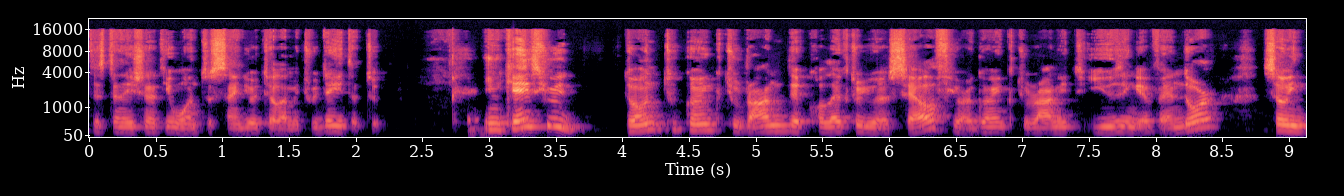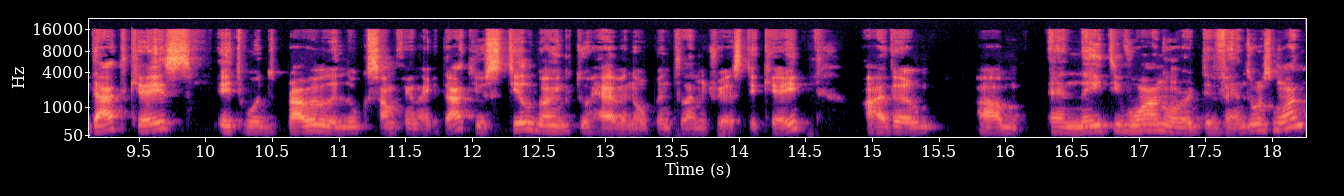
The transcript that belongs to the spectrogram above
destination that you want to send your telemetry data to. In case you don't going to run the collector yourself, you are going to run it using a vendor. So in that case, it would probably look something like that. You're still going to have an Open Telemetry SDK, either um, a native one or the vendor's one,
